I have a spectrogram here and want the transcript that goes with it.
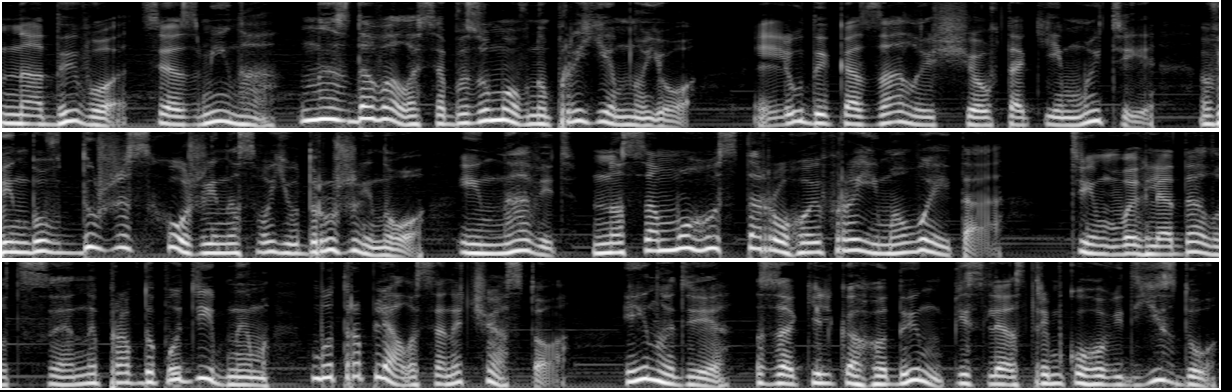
На диво, ця зміна не здавалася безумовно приємною. Люди казали, що в такій миті він був дуже схожий на свою дружину і навіть на самого старого Ефраїма Вейта. Тім виглядало це неправдоподібним, бо траплялося нечасто. Іноді, за кілька годин після стрімкого від'їзду,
